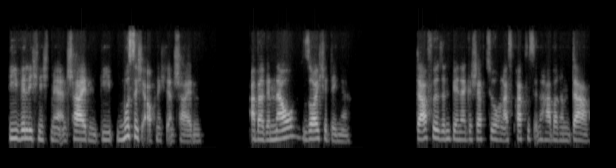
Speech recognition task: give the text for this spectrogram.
die will ich nicht mehr entscheiden. Die muss ich auch nicht entscheiden. Aber genau solche Dinge. Dafür sind wir in der Geschäftsführung als Praxisinhaberin da,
